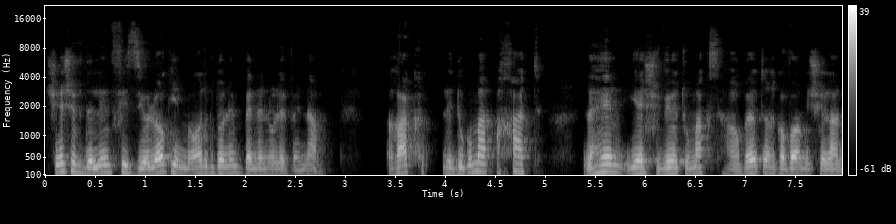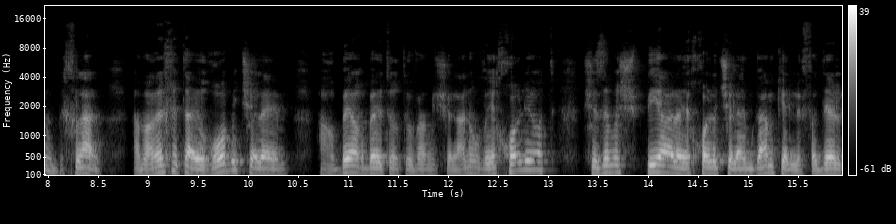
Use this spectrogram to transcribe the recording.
שיש הבדלים פיזיולוגיים מאוד גדולים בינינו לבינם. רק לדוגמה אחת, להם יש VO2 max הרבה יותר גבוה משלנו בכלל. המערכת האירובית שלהם הרבה הרבה יותר טובה משלנו, ויכול להיות שזה משפיע על היכולת שלהם גם כן לפדל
